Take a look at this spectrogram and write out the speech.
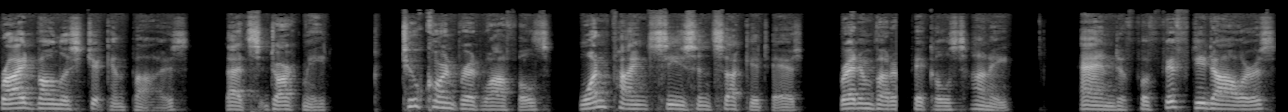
fried boneless chicken thighs, that's dark meat, two cornbread waffles, one pint seasoned succotash, bread and butter, pickles, honey. And for $50,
